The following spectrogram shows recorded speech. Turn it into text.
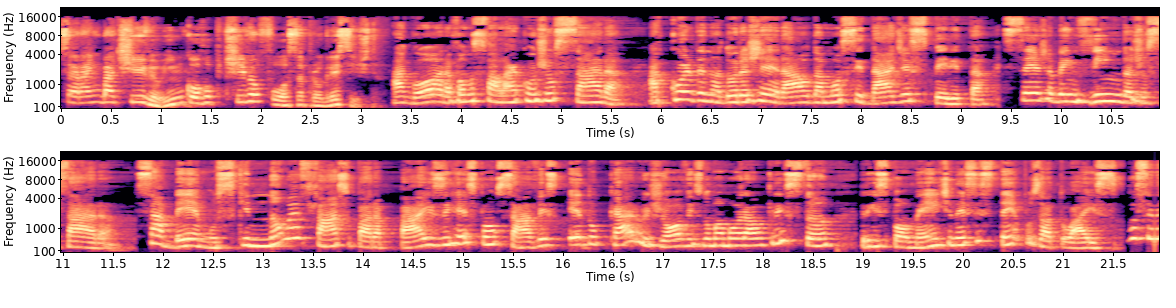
será imbatível e incorruptível força progressista. Agora vamos falar com Jussara, a coordenadora geral da Mocidade Espírita. Seja bem-vinda, Jussara. Sabemos que não é fácil para pais e responsáveis educar os jovens numa moral cristã principalmente nesses tempos atuais. Você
